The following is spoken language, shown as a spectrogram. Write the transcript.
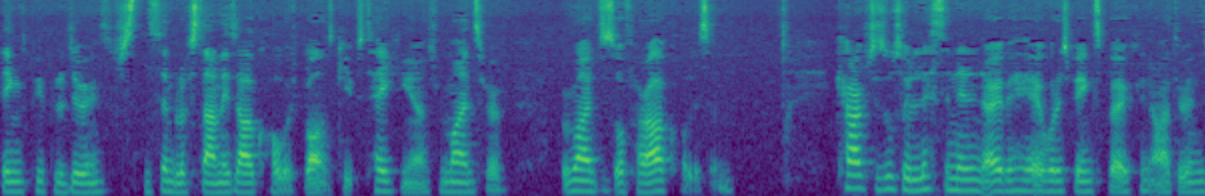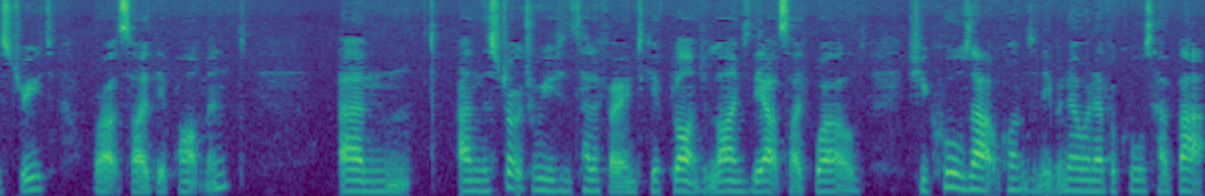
things people are doing, such as the symbol of Stanley's alcohol, which Blanche keeps taking us, reminds her of reminds us of her alcoholism. Characters also listen in and overhear what is being spoken either in the street or outside the apartment. Um, and the structural use the telephone to give Blanche a line to the outside world. She calls out constantly, but no one ever calls her back.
